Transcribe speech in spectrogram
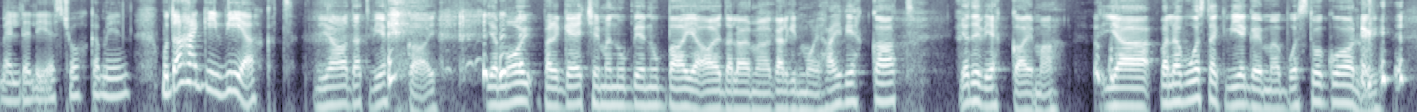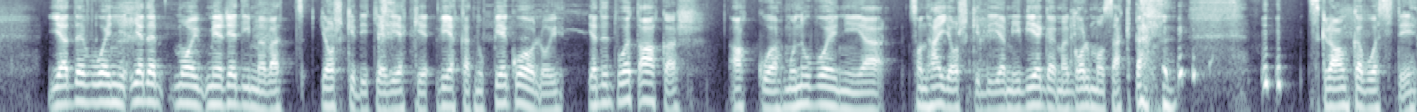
meldelies tjohka min. Mutta hagi viakt. Ja, det virker. Jeg må bare per geche mä nubbe nubba er aidala mä galgen må ha vekkaat. Ja det virker meg. Ja vala vuostak viegai mä vuosto goalui. Ja det voin ja det moi me redimme vat jorskidit ja viekki viekat nuppie goalui. Ja det vuot akas akkua mun voini ja sån här jorskidi ja mi viegai mä golmosakta. Skranka vuosti.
